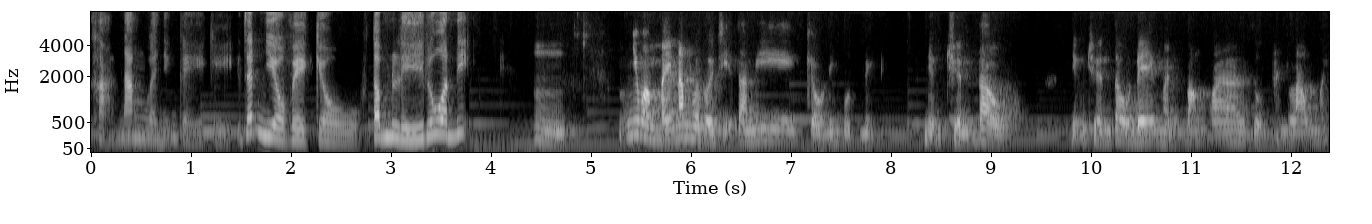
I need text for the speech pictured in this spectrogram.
khả năng và những cái cái rất nhiều về kiểu tâm lý luôn ý ừ. nhưng mà mấy năm vừa rồi chị toàn đi kiểu đi một mình những chuyến tàu những chuyến tàu đêm mà băng qua ruộng thanh long ấy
